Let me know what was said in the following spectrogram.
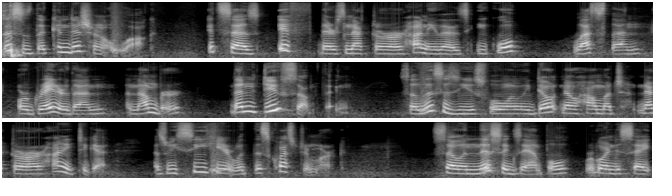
This is the conditional block. It says if there's nectar or honey that is equal, less than, or greater than a number, then do something. So this is useful when we don't know how much nectar or honey to get, as we see here with this question mark. So in this example, we're going to say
